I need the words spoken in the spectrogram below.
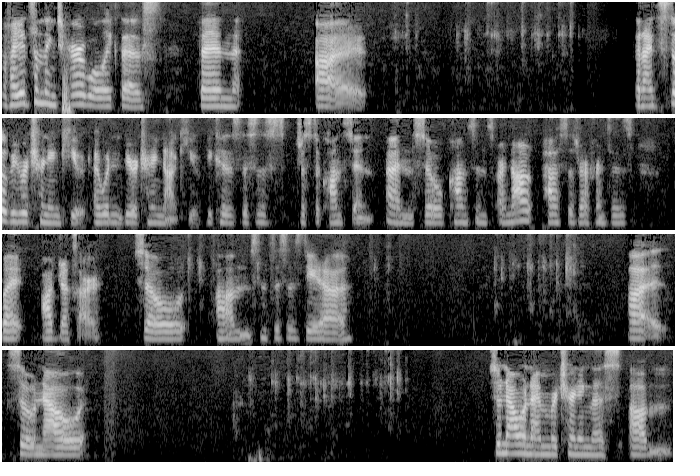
if I did something terrible like this, then uh, then I'd still be returning cute. I wouldn't be returning not cute because this is just a constant. And so constants are not passed as references, but objects are. So um, since this is data, uh, so now, so now when I'm returning this, um,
